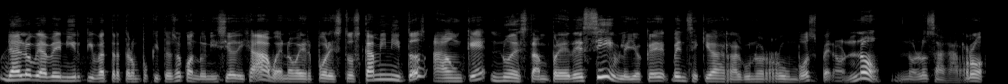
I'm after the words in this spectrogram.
ya lo voy a venir que iba a tratar un poquito eso. Cuando inició dije, ah, bueno, a ir por estos caminitos, aunque no es tan predecible. Yo que pensé que iba a agarrar algunos rumbos, pero no, no los agarró.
